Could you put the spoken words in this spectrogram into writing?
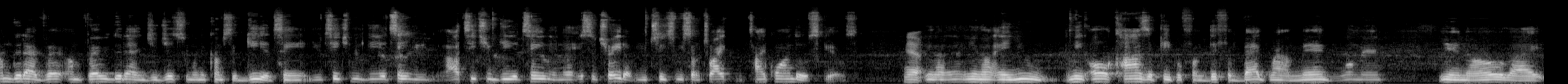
I'm good at very, I'm very good at jiu-jitsu when it comes to guillotine. You teach me guillotine, you I'll teach you guillotine, and it's a trade up. You teach me some tri- taekwondo skills. Yeah, you know, you know, and you meet all kinds of people from different background, men, women. You know, like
